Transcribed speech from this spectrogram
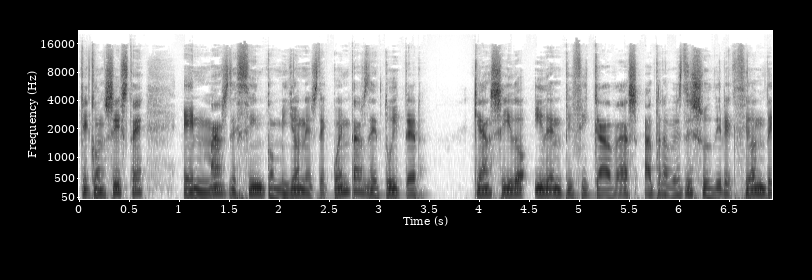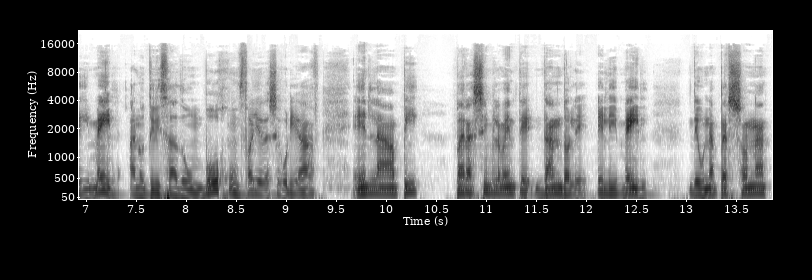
que consiste en más de 5 millones de cuentas de Twitter que han sido identificadas a través de su dirección de email. Han utilizado un bug, un fallo de seguridad en la API para simplemente dándole el email de una persona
